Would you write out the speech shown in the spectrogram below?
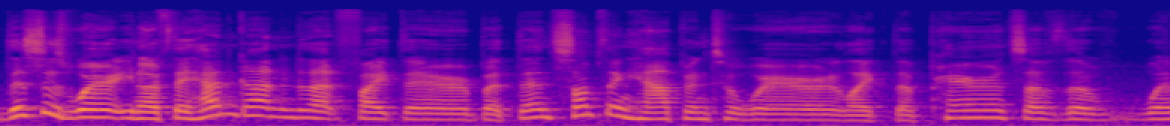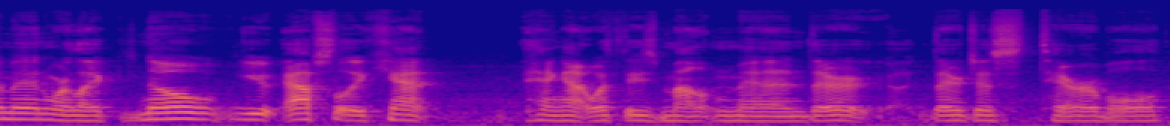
this is where you know if they hadn't gotten into that fight there but then something happened to where like the parents of the women were like no you absolutely can't hang out with these mountain men. They're they're just terrible.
